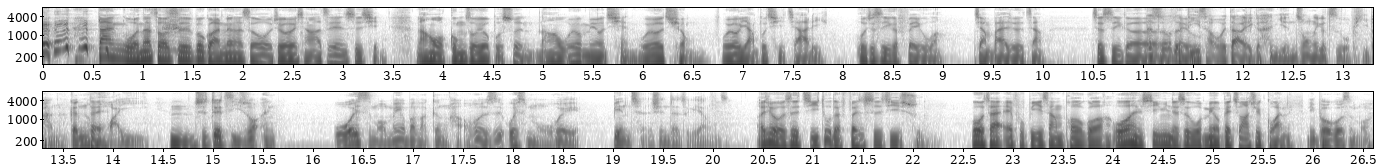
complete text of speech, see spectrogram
但我那时候是不管任何时候，我就会想到这件事情。然后我工作又不顺，然后我又没有钱，我又穷，我又养不起家里，我就是一个废物啊！讲白了就是这样，这是一个那时候的低潮会带来一个很严重的一个自我批判跟怀疑，嗯，就是对自己说，嗯，我为什么没有办法更好，或者是为什么我会变成现在这个样子？而且我是极度的愤世嫉俗，我有在 FB 上 po 过，我很幸运的是我没有被抓去关。你 po 过什么？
